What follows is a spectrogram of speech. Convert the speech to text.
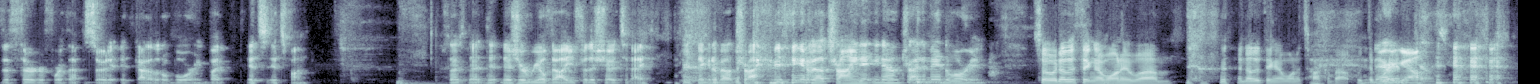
the third or fourth episode. It, it got a little boring, but it's it's fun. So that, there's your real value for the show today. If you're thinking about trying, if you're thinking about trying it, you know, try the Mandalorian. so another thing I want to um another thing I want to talk about with the there brand you go. accounts.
